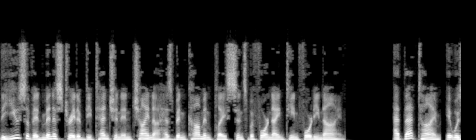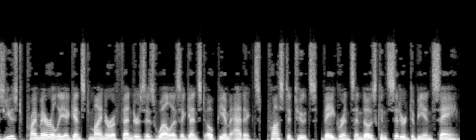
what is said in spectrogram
The use of administrative detention in China has been commonplace since before 1949. At that time, it was used primarily against minor offenders as well as against opium addicts, prostitutes, vagrants and those considered to be insane.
